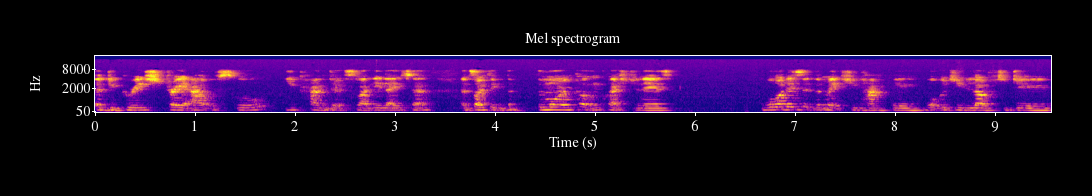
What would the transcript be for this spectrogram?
a degree straight out of school, you can do it slightly later. And so I think the, the more important question is what is it that makes you happy? What would you love to do?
